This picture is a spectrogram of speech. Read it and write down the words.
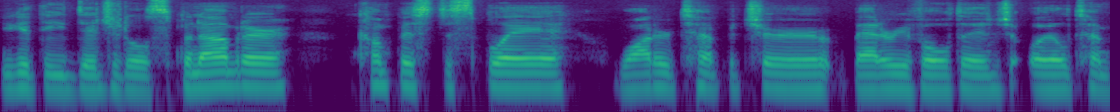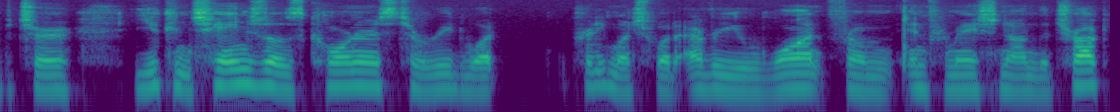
You get the digital speedometer, compass display, water temperature, battery voltage, oil temperature. You can change those corners to read what pretty much whatever you want from information on the truck.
